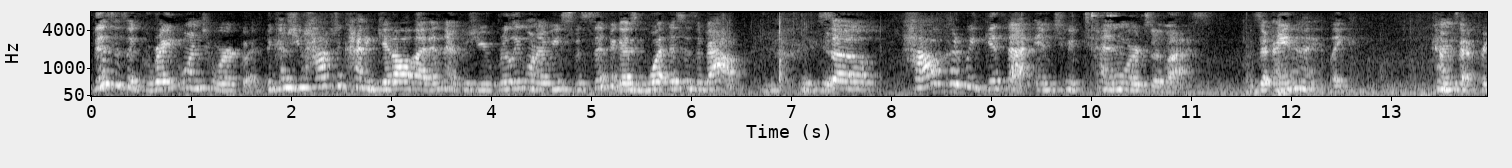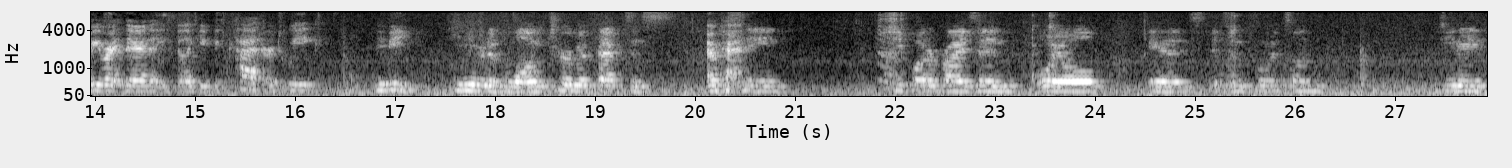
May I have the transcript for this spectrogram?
this is a great one to work with because you have to kind of get all that in there because you really want to be specific as what this is about. So how could we get that into 10 words or less? Is there anything like comes up for you right there that you feel like you could cut or tweak? Maybe getting rid of long-term effects and Okay. saying Deepwater Horizon, oil, and its influence on DNA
